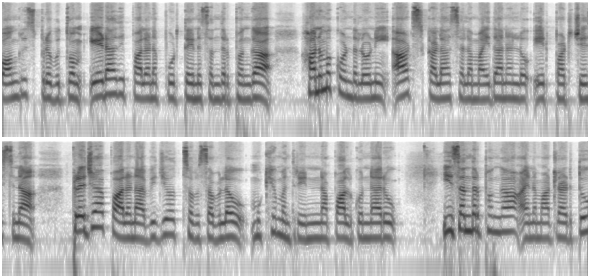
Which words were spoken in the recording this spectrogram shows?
కాంగ్రెస్ ప్రభుత్వం ఏడాది పాలన పూర్తయిన సందర్భంగా హనుమకొండలోని ఆర్ట్స్ కళాశాల మైదానంలో ఏర్పాటు చేసిన ప్రజాపాలన విజయోత్సవ సభలో ముఖ్యమంత్రి నిన్న పాల్గొన్నారు. ఈ సందర్భంగా ఆయన మాట్లాడుతూ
